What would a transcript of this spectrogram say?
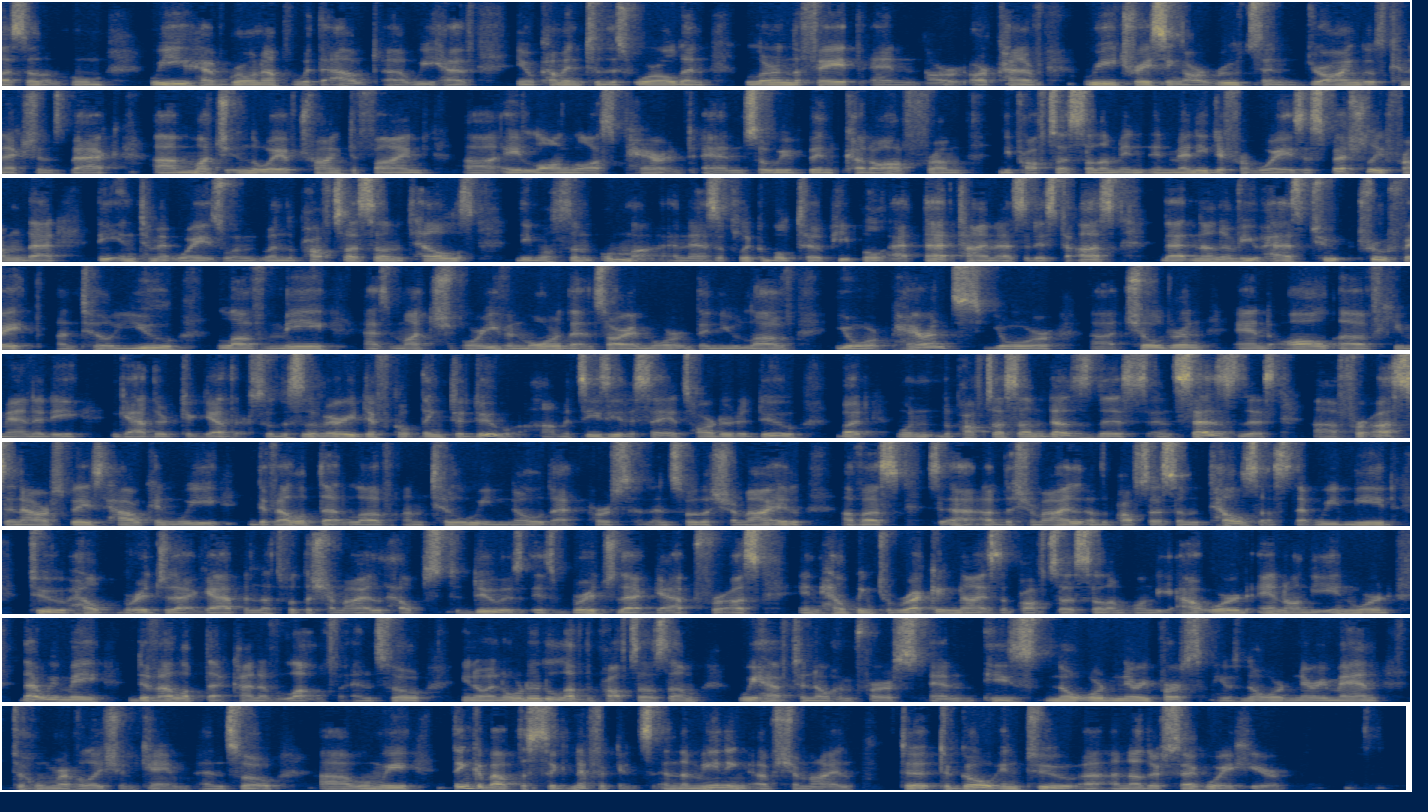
whom we have grown up without. Uh, we have, you know, come into this world and learned the faith and are, are kind of retracing our roots and drawing those connections back, uh, much in the way of trying to find uh, a long lost parent. And so we've been cut off from the Prophet in, in many different ways, especially from that, the intimate ways. When, when the Prophet tells the Muslim Ummah, and as applicable to people at that time as it is to us, that none of you has true faith until you love me as much or even more than, sorry, more than you love your parents, your uh, children, and all of humanity gathered together. So this is a very difficult thing to do. Um, it's easy to say, it's harder to do, but when the Prophet ﷺ does this and says this, uh, for us in our space, how can we develop that love until we know that person? And so the Of us, uh, of the Shama'il of the Prophet tells us that we need to help bridge that gap. And that's what the Shama'il helps to do is, is bridge that gap for us in helping to recognize the Prophet on the outward and on the inward that we may develop that kind of love. And so, you know, in order to love the Prophet we have to know him first. And he's no ordinary person. He was no ordinary man to whom revelation came. And so uh, when we think about the significance and the meaning of Shama'il, to, to go into uh, another segue here,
